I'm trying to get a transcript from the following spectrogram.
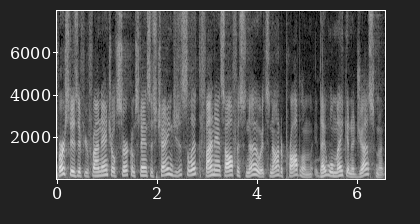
First is if your financial circumstances change, just let the finance office know it's not a problem. They will make an adjustment.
